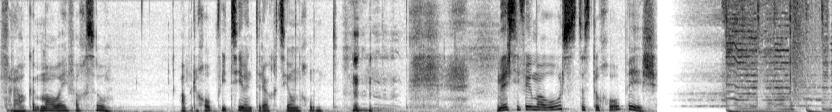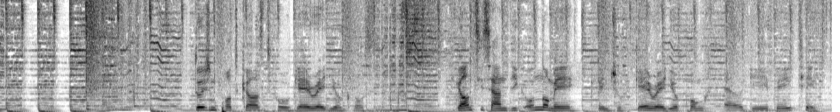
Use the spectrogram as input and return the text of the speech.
Fragt mal einfach so. Aber den Kopf einziehen, wenn die Reaktion kommt. Merci vielmals, Urs, dass du gekommen bist. Du hast einen Podcast von Gay Radio gehört. Die ganze Sendung und noch mehr findest du auf gayradio.lgbt.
